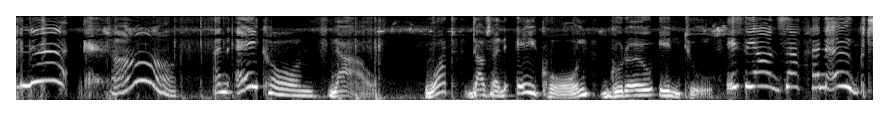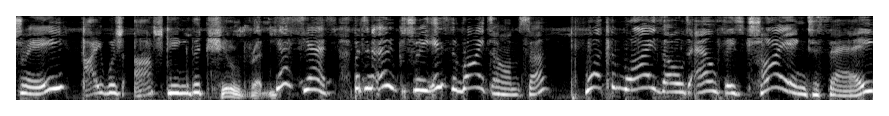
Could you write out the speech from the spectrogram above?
Look, Ah, an acorn. Now, what does an acorn grow into? Is the answer an oak tree? I was asking the children. Yes, yes, but an oak tree is the right answer. What the wise old elf is trying to say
